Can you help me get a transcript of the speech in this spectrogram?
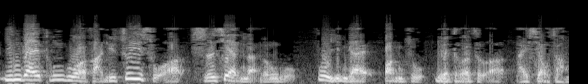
应该通过法律追索实现的文物，不应该帮助掠夺者来销赃。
